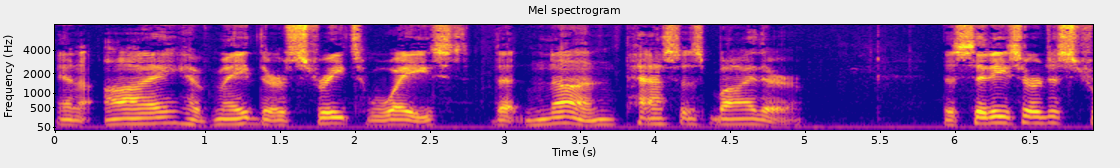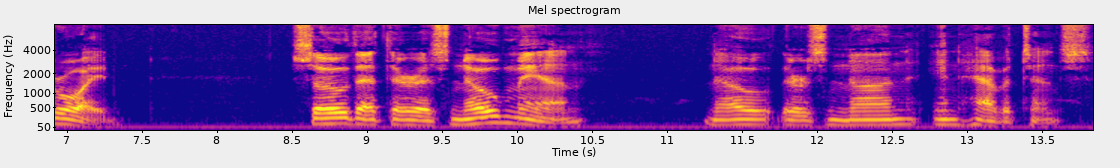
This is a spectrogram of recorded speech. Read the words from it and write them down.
and I have made their streets waste, that none passes by there. The cities are destroyed, so that there is no man, no, there's none inhabitants.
